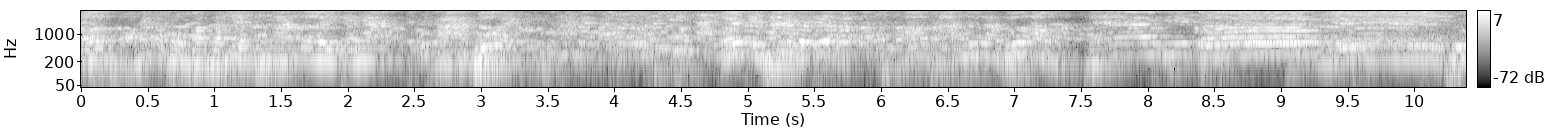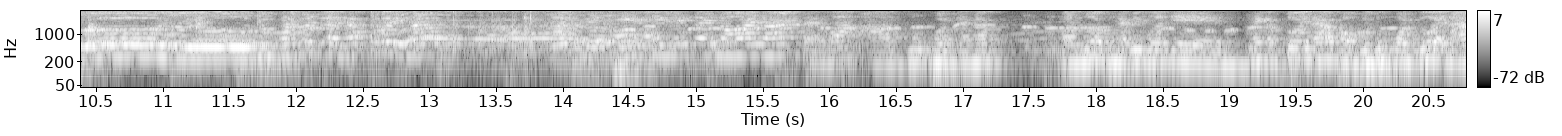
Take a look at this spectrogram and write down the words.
เออขอให้ประสบความสำเร็จทั้งนั้นเลยนะฮะสาธุ ไม่คิดหลายเฮ้ยไม่ใช่ ร่วมแฮปปี้เบิร์ดเดย์ให้กับตุ้ยนะครับขอบคุณทุกคนด้วยนะ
